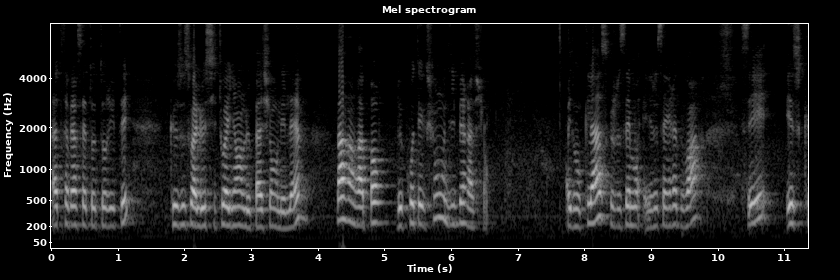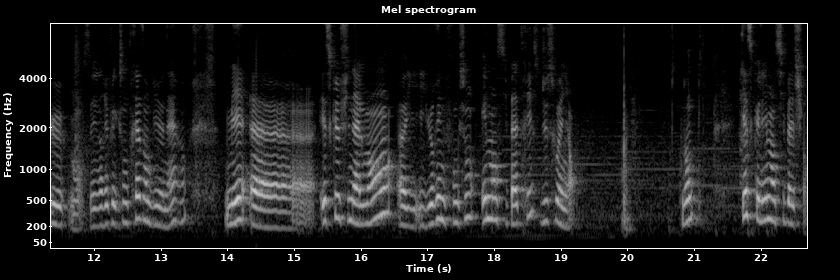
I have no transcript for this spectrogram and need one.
à travers cette autorité, que ce soit le citoyen, le patient ou l'élève, par un rapport de protection ou de libération. Et donc là, ce que j'essaierai de voir, c'est est-ce que, bon, c'est une réflexion très embryonnaire, hein, mais euh, est-ce que finalement euh, il y aurait une fonction émancipatrice du soignant? Donc, qu'est-ce que l'émancipation?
